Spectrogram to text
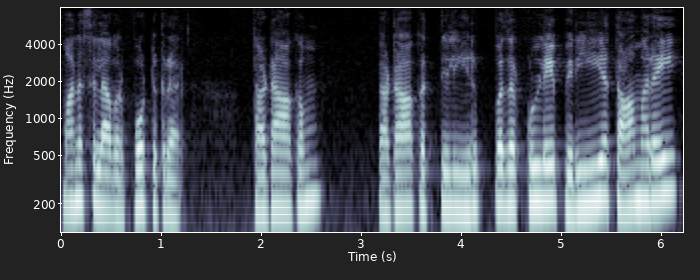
மனசில் அவர் போட்டுக்கிறார். தடாகம் தடாகத்தில் இருப்பதற்குள்ளே பெரிய தாமரை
